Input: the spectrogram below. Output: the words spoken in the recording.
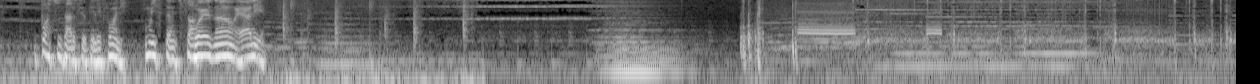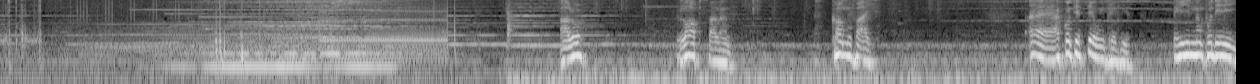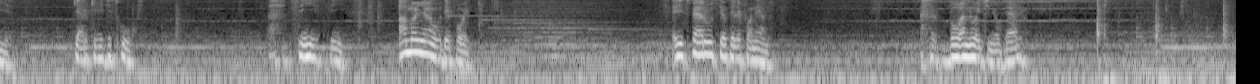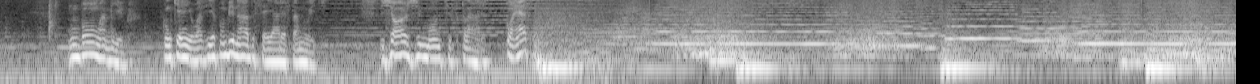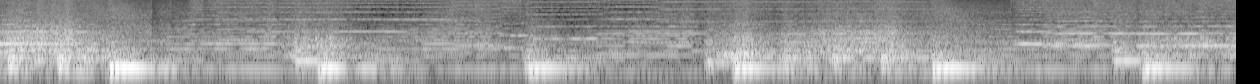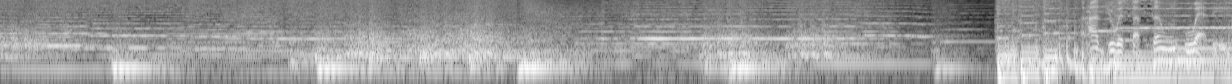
posso usar o seu telefone? Um instante só. Pois não, é ali. Aconteceu um imprevisto. E não poderia. Quero que me desculpe. Sim, sim. Amanhã ou depois. Espero o seu telefonema. Boa noite, meu velho. Um bom amigo, com quem eu havia combinado ceiar esta noite. Jorge Montes Claros. Conhece? Rádio Estação Web.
